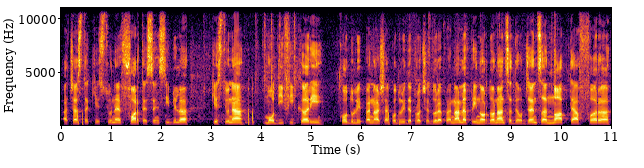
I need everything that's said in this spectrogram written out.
această chestiune foarte sensibilă, chestiunea modificării codului penal și a codului de procedură penală prin ordonanță de urgență noaptea fără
